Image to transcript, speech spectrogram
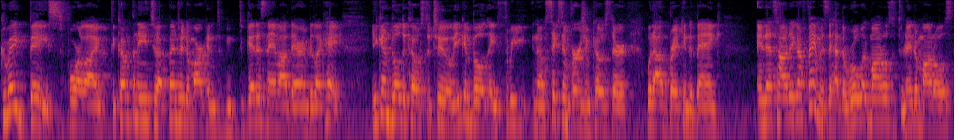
great base for like the company to have penetrated the market and to, to get his name out there and be like, hey, you can build a coaster too. You can build a three, you know, six inversion coaster without breaking the bank, and that's how they got famous. They had the whirlwind models, the tornado models.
